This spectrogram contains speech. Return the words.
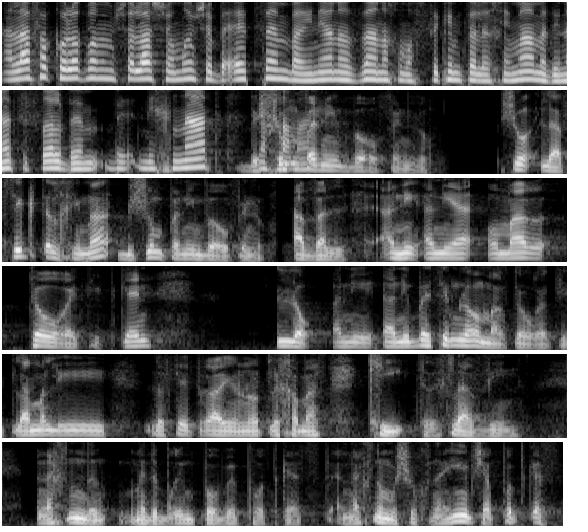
על אף הקולות בממשלה שאומרים שבעצם בעניין הזה אנחנו מפסיקים את הלחימה, מדינת ישראל נכנעת בשום לחמאס. פנים ואופן לא. שום, להפסיק את הלחימה בשום פנים ואופן לא. אבל אני, אני אומר תיאורטית, כן? לא, אני, אני בעצם לא אומר תיאורטית. למה לי לתת רעיונות לחמאס? כי צריך להבין, אנחנו מדברים פה בפודקאסט, אנחנו משוכנעים שהפודקאסט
